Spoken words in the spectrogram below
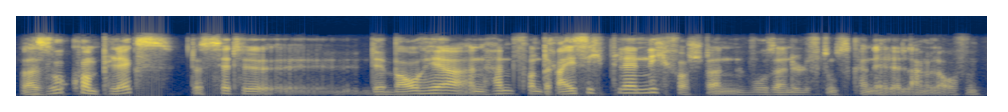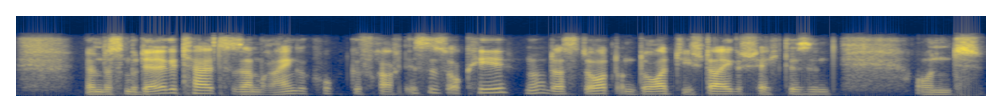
war so komplex, das hätte äh, der Bauherr anhand von 30 Plänen nicht verstanden, wo seine Lüftungskanäle langlaufen. Wir haben das Modell geteilt, zusammen reingeguckt, gefragt, ist es okay, ne, dass dort und dort die Steigeschächte sind und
